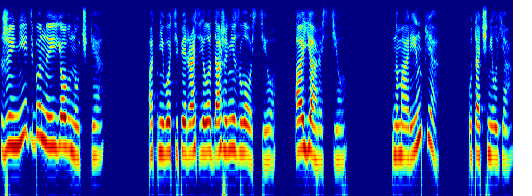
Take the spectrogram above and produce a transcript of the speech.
женитьбы на ее внучке. От него теперь разило даже не злостью, а яростью. «На Маринке?» — уточнил я.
